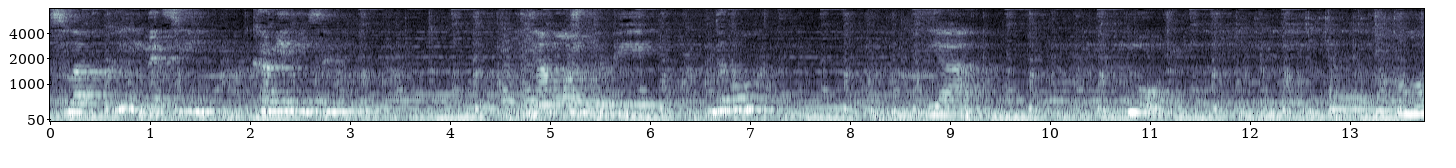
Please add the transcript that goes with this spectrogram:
слабкий на цій кам'яній землі. Я можу тобі допомогти. Я можу. О,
